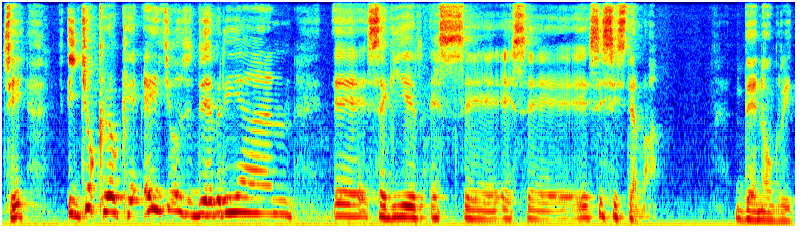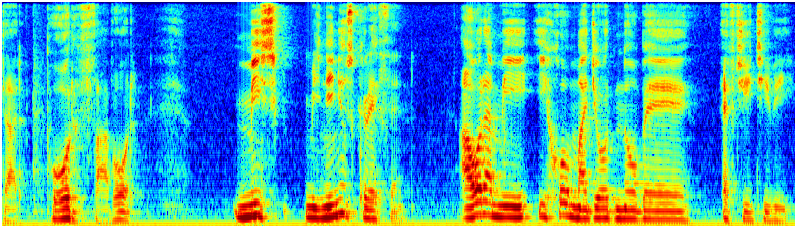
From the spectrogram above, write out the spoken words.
¿Sí? Y yo creo que ellos deberían eh, seguir ese, ese, ese sistema de no gritar. Por favor. Mis, mis niños crecen. Ahora mi hijo mayor no ve FGTV.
